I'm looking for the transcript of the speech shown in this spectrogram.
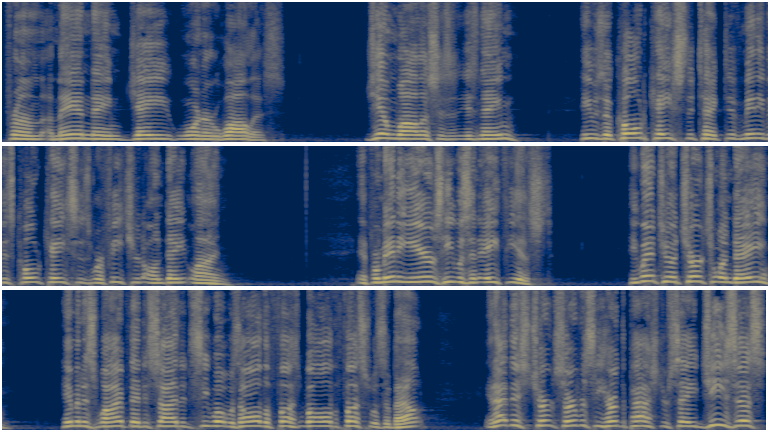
from a man named J. Warner Wallace. Jim Wallace is his name. He was a cold case detective. Many of his cold cases were featured on Dateline. And for many years, he was an atheist. He went to a church one day. Him and his wife, they decided to see what was all the fuss, what all the fuss was about. And at this church service, he heard the pastor say, Jesus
